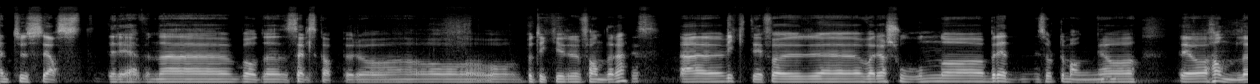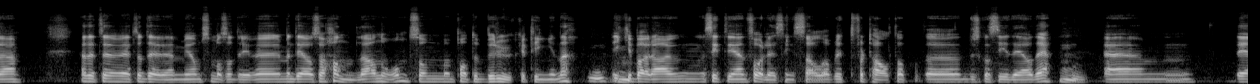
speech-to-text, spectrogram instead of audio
entusiastdrevne både selskaper og, og, og butikker, fandere. Yes. Det er viktig for uh, variasjonen og bredden i sortimentet og det å handle ja, Dette vet jo dere mye om som også driver, men det å handle av noen som på en måte bruker tingene. Ikke bare sitte i en forelesningssal og blitt fortalt at uh, du skal si det og det. Eh, det,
